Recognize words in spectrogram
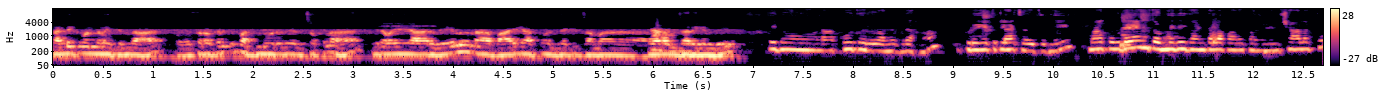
తల్లికి వందల కింద ఒకరొకరికి పదమూడు వేలు చొప్పున ఇరవై ఆరు వేలు నా భార్య అకౌంట్ జమ అవ్వడం జరిగింది. తిను నా కూతురు అనుగ్రహ ఇప్పుడు ఎయిత్ క్లాస్ అవుతుంది. మాకు ఉదయం తొమ్మిది గంటల పదకొండు నిమిషాలకు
